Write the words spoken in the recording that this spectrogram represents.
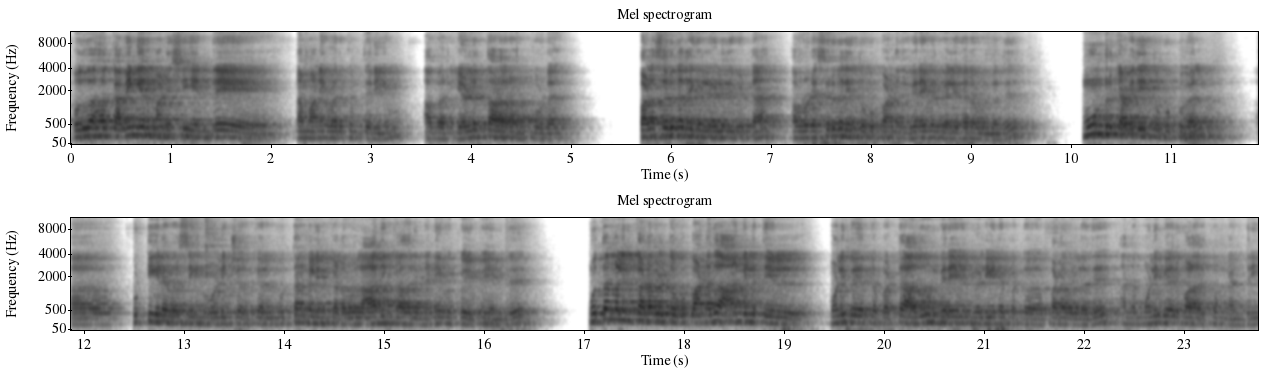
பொதுவாக கவிஞர் மனுஷி என்றே நம் அனைவருக்கும் தெரியும். அவர் எழுத்தாளரும் கூட. பல சிறுகதைகள் எழுதிவிட்டார். அவருடைய சிறுகதை தொகுப்பானது விரைவில் வெளிவர உள்ளது. மூன்று கவிதை தொகுப்புகள் குட்டி இளவரசியின் ஒளிச்சொற்கள் முத்தங்களின் கடவுள் ஆதிக்காதலின் நினைவு குறிப்பு என்று. முத்தங்களின் கடவுள் தொகுப்பானது ஆங்கிலத்தில் மொழிபெயர்க்கப்பட்டு அதுவும் விரைவில் வெளியிடப்பட்டு பட உள்ளது. அந்த மொழிபெயர்ப்பாளருக்கும் நன்றி.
